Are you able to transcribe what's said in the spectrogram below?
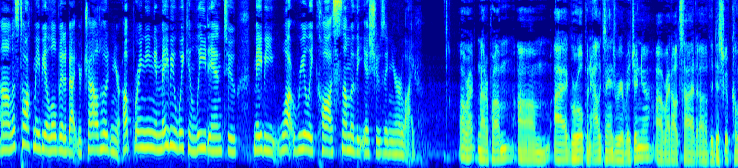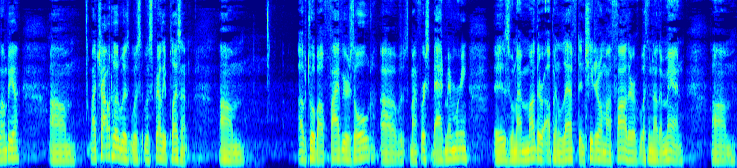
Uh, let's talk maybe a little bit about your childhood and your upbringing, and maybe we can lead into maybe what really caused some of the issues in your life. All right, not a problem. Um, I grew up in Alexandria, Virginia, uh, right outside of the District of Columbia. Um, my childhood was, was, was fairly pleasant. Um, up to about five years old uh, was my first bad memory is when my mother up and left and cheated on my father with another man. Um,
